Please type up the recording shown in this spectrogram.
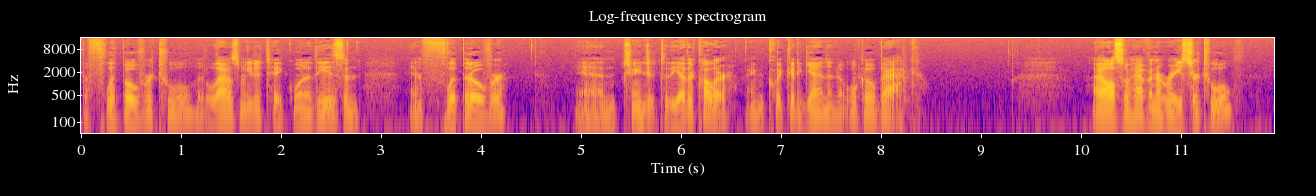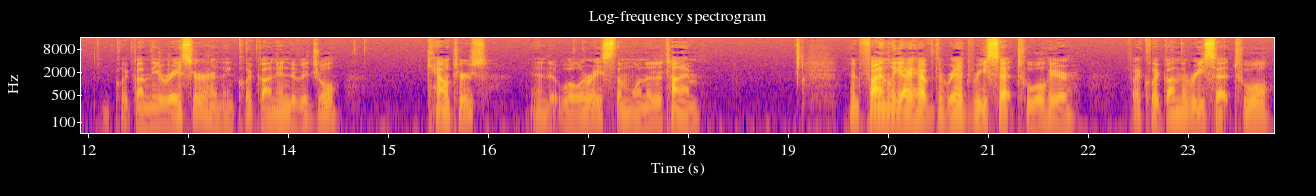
the flip over tool. It allows me to take one of these and and flip it over and change it to the other color. I can click it again and it will go back. I also have an eraser tool. Click on the eraser and then click on individual counters and it will erase them one at a time. And finally I have the red reset tool here. If I click on the reset tool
